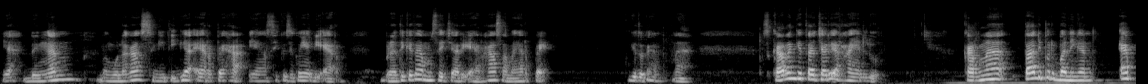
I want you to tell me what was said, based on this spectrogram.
Ya, dengan menggunakan segitiga RPH yang siku-sikunya di R. Berarti kita mesti cari RH sama RP. Gitu kan? Nah, sekarang kita cari RH-nya dulu. Karena tadi perbandingan EP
